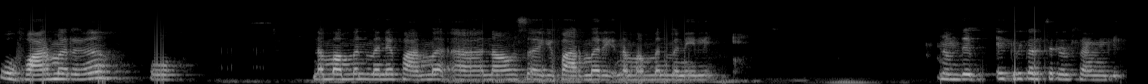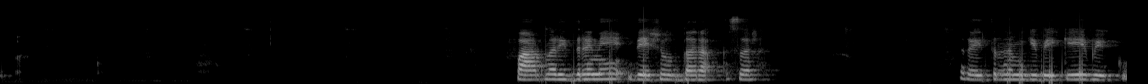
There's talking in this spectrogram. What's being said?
ಓ ಫಾರ್ಮರ್ ಓ, ನಮ್ಮ ಅಮ್ಮನ ಮನೆ ಫಾರ್ಮರ್ ನಾವು ಸಹ ಹಾಗೆ ಫಾರ್ಮರೇ ನಮ್ಮ ಅಮ್ಮನ ಮನೆಯಲ್ಲಿ. ನಮ್ಮದೇ ಅಗ್ರಿಕಲ್ಚರಲ್ ಫ್ಯಾಮಿಲಿ ಫಾರ್ಮರ್ ಇದ್ರೇನೆ ದೇಶ ಉದ್ಧಾರ ಸರ್ ರೈತರು ನಮಗೆ ಬೇಕೇ ಬೇಕು.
